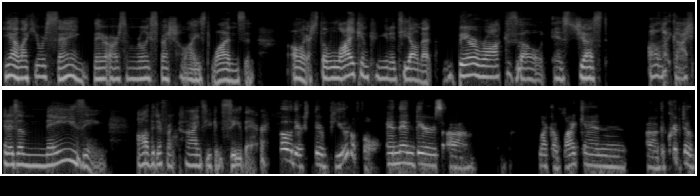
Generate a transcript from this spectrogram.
yeah, like you were saying, there are some really specialized ones. And oh my gosh, the lichen community on that bare rock zone is just, oh my gosh, it is amazing. All the different kinds you can see there. Oh, they're they're beautiful. And then there's um, like a lichen, uh, the crypto,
